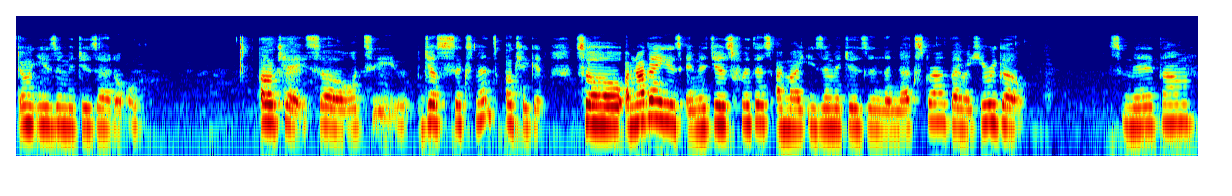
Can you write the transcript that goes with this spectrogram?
Don't use images at all. Okay, so let's see. Just six minutes? Okay, good. So I'm not going to use images for this. I might use images in the next round. But anyway, here we go. Submit them.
